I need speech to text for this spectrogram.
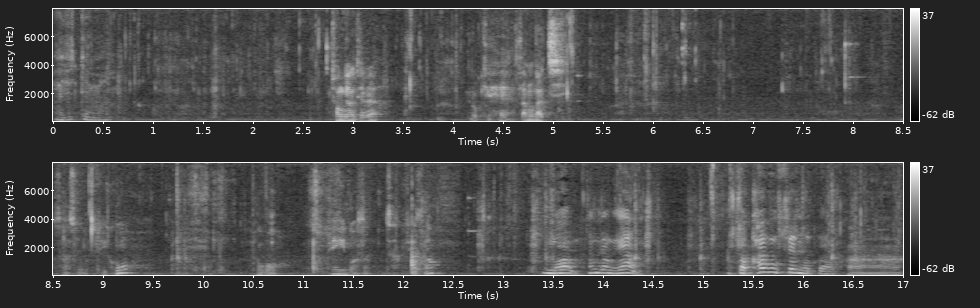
맛있다. 청경채를 이렇게 해 쌈같이 싸서 올리고 요거 스페이버섯 쫙 해서 이거 성경이야. 이따 칼국수에 넣을 거야. 아나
